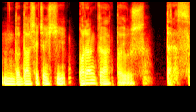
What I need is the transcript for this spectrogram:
do dalszej części poranka. To już teraz.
